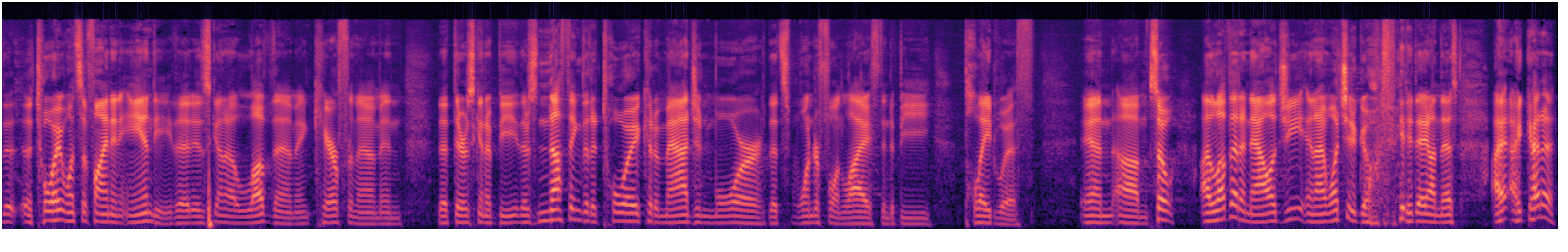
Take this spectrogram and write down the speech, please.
the, toy wants to find an Andy that is gonna love them and care for them, and that there's gonna be there's nothing that a toy could imagine more that's wonderful in life than to be played with. And um, so I love that analogy, and I want you to go with me today on this. I, I gotta,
